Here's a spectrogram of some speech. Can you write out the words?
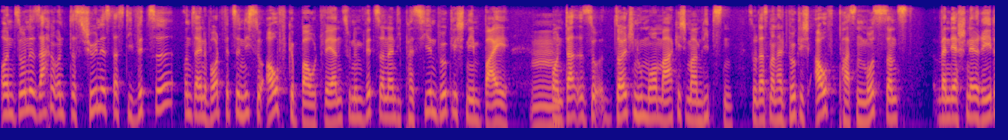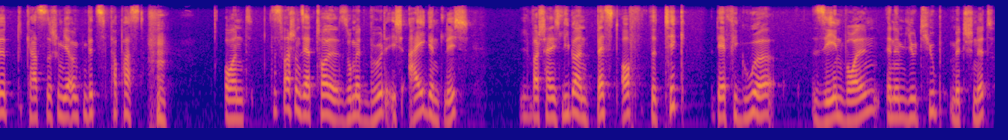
Und so eine Sache, und das Schöne ist, dass die Witze und seine Wortwitze nicht so aufgebaut werden zu einem Witz, sondern die passieren wirklich nebenbei. Und das ist so, solchen Humor mag ich immer am liebsten. So dass man halt wirklich aufpassen muss, sonst, wenn der schnell redet, hast du schon wieder irgendeinen Witz verpasst. Und das war schon sehr toll. Somit würde ich eigentlich wahrscheinlich lieber ein Best-of The Tick der Figur sehen wollen in einem YouTube-Mitschnitt,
